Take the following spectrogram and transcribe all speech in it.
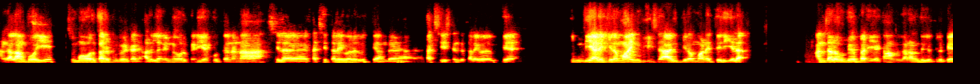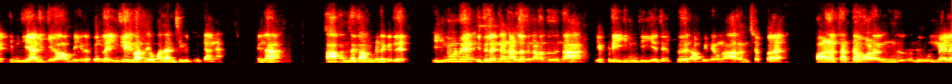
அங்கெல்லாம் போய் சும்மா ஒரு கருப்பு பெயிண்ட் அதுல இன்னும் ஒரு பெரிய கூட்டம் என்னன்னா சில கட்சி தலைவர்களுக்கு அந்த கட்சியை சேர்ந்த தலைவர்களுக்கு ஹிந்தி அழிக்கிறோமா இங்கிலீஷ அழிக்கிறோமானே தெரியல. அந்த அளவுக்கு பெரிய காமெடி தான் நடந்துகிட்டு இருக்கு. ஹிந்தி அழிக்கிறோம் அப்படிங்கிற பேர்ல இங்கிலீஷ் வார்த்தையை உட்காந்து அடிச்சுக்கிட்டு இருக்காங்க. என்ன? அந்த காமெடி நடக்குது. இன்னொன்னு இதுல என்ன நல்லது நடந்ததுன்னா எப்படி ஹிந்தி எதிர்ப்பு அப்படின்னு இவங்க ஆரம்பிச்சப்ப பல தண்டவாளங்கள் வந்து உண்மையில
